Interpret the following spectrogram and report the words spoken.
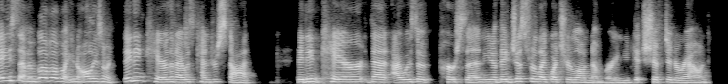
"A7, blah blah blah." You know, all these numbers. They didn't care that I was Kendra Scott. They didn't care that I was a person. You know, they just were like, "What's your loan number?" And you'd get shifted around.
